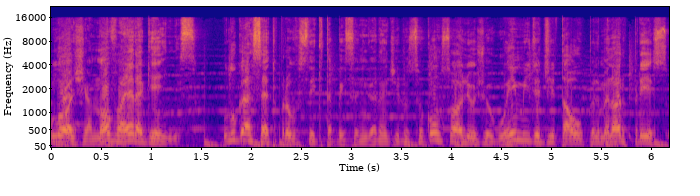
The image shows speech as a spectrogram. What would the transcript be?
Loja Nova Era Games. O lugar certo para você que está pensando em garantir o seu console ou jogo em mídia digital pelo menor preço.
